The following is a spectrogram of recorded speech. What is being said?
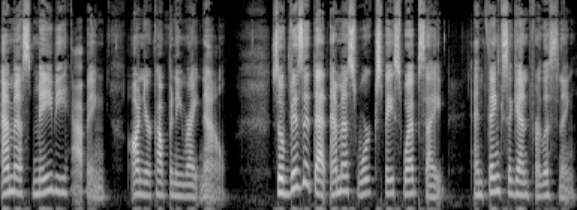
MS may be having on your company right now. So visit that MS Workspace website And thanks again for listening.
